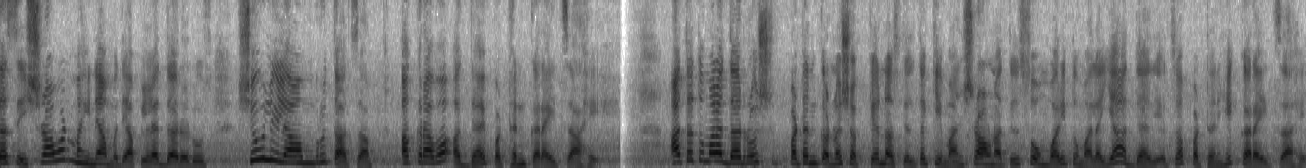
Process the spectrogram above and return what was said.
तसेच श्रावण महिन्यामध्ये आपल्याला दररोज शिवलीला अमृताचा अकरावा अध्याय पठन करायचा आहे. आता तुम्हाला दररोज पठन करणं शक्य नसेल तर किमान श्रावणातील सोमवारी तुम्हाला या अध्यायाचं पठन हे करायचं आहे.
